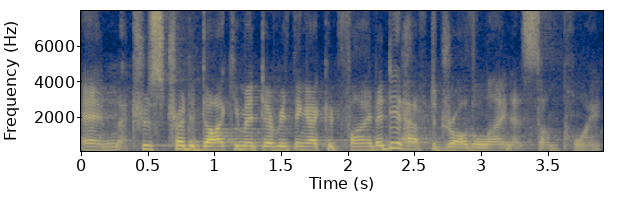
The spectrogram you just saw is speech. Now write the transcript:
And I just tried to document everything I could find. I did have to draw the line at some point.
